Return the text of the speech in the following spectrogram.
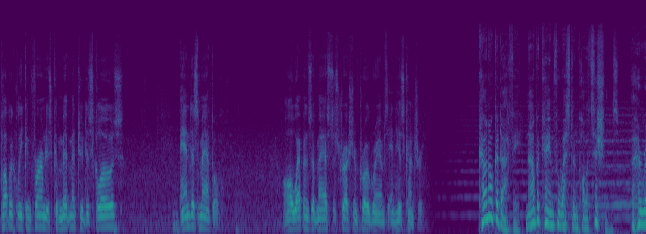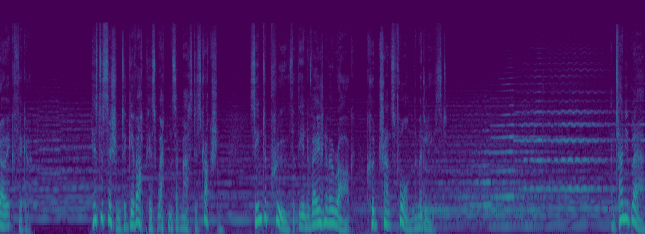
publicly confirmed his commitment to disclose and dismantle all weapons of mass destruction programs in his country. Colonel Gaddafi now became for Western politicians a heroic figure. His decision to give up his weapons of mass destruction seemed to prove that the invasion of Iraq could transform the Middle East. And Tony Blair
